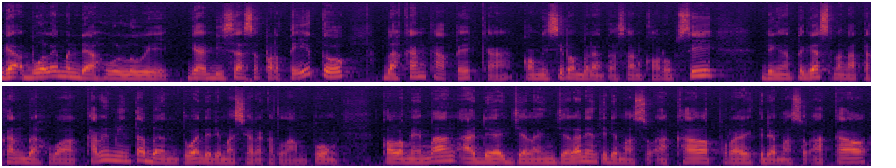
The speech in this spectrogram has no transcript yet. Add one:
nggak boleh mendahului, nggak bisa seperti itu. Bahkan KPK, Komisi Pemberantasan Korupsi, dengan tegas mengatakan bahwa kami minta bantuan dari masyarakat Lampung. Kalau memang ada jalan-jalan yang tidak masuk akal, proyek tidak masuk akal,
